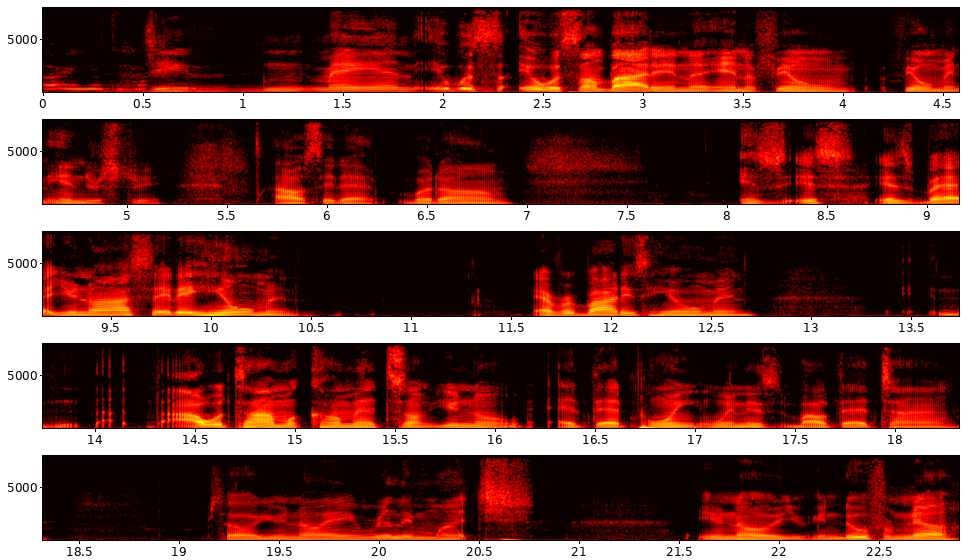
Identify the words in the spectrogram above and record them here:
are you talking man, it was it was somebody in the in the film filming industry. I'll say that, but um, it's it's it's bad. You know, I say they human. Everybody's human. Our time will come at some, you know, at that point when it's about that time. So you know, ain't really much, you know, you can do from there.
